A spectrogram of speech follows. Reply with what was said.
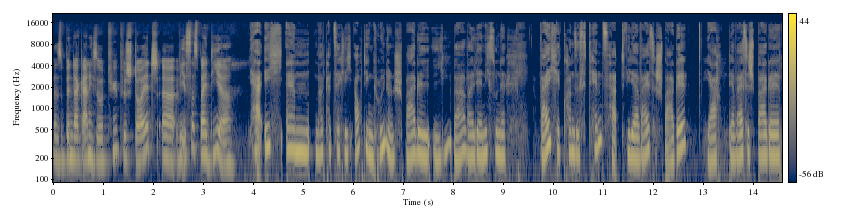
also bin da gar nicht so typisch deutsch. Äh, wie ist das bei dir? Ja, ich ähm, mag tatsächlich auch den grünen Spargel lieber, weil der nicht so eine weiche Konsistenz hat wie der weiße Spargel. Ja, der weiße Spargel,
